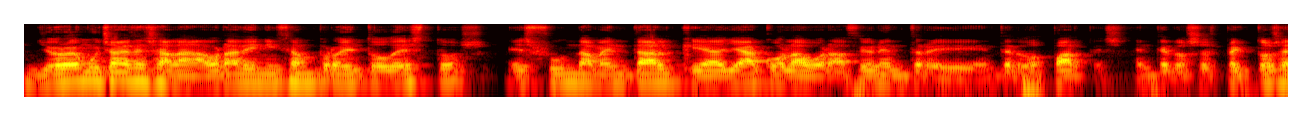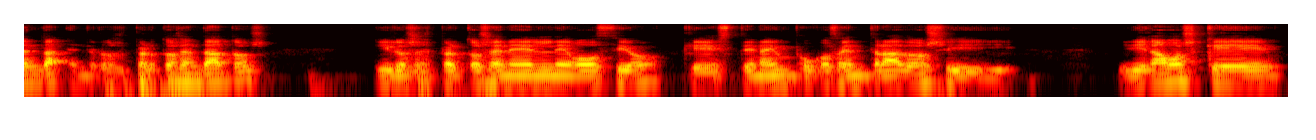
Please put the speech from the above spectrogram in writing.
yo creo que muchas veces a la hora de iniciar un proyecto de estos es fundamental que haya colaboración entre, entre dos partes, entre los, expertos en, entre los expertos en datos y los expertos en el negocio que estén ahí un poco centrados y, y digamos que,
